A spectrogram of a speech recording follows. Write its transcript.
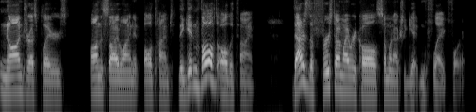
non-dress players on the sideline at all times. They get involved all the time. That is the first time I recall someone actually getting flagged for it.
